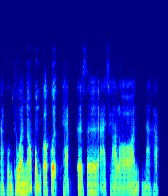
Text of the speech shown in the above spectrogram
นะครับผมทวนเนาะผมก็กดแท็บเคอร์เซอร์อาชาร้อนนะครับ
